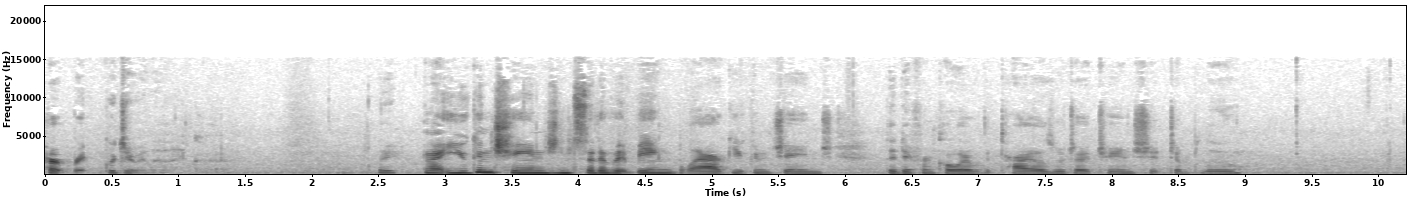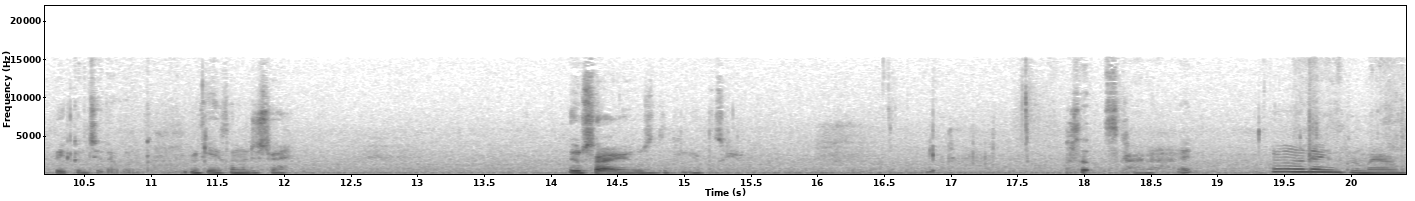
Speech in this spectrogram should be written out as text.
Heartbreak, which I really like. Now you can change instead of it being black, you can change the different color of the tiles, which I changed it to blue. You can see that one. Okay, so I'm gonna just try. Oh, sorry, I was looking at this camera. Yeah. So that's kind of it. Oh, dang, put them around.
